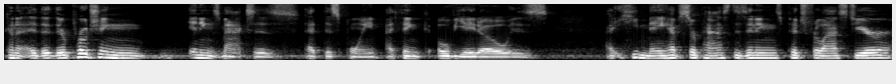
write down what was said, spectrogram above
kind of they're approaching innings maxes at this point. I think Oviedo is. He may have surpassed his innings pitch for last year.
